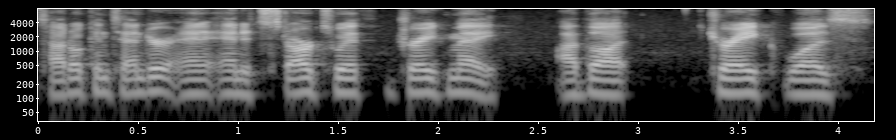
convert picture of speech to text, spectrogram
title contender, and, and it starts with Drake Maye. I thought Drake was,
